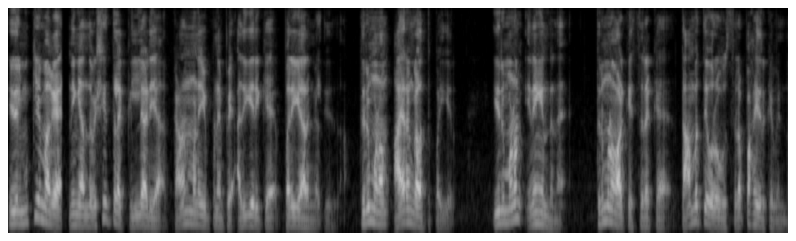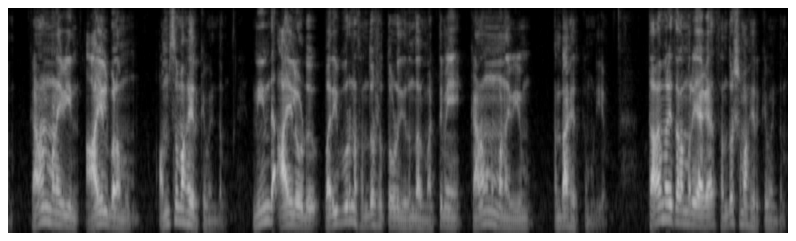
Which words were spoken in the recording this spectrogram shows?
இதில் முக்கியமாக நீங்கள் அந்த விஷயத்தில் கில்லாடியா கணவன் மனைவி பிணைப்பை அதிகரிக்க பரிகாரங்கள் இதுதான். திருமணம் ஆயிரங்காலத்து பயிர். இருமணம் இணைகின்றன. திருமண வாழ்க்கை சிறக்க தாம்பத்திய உறவு சிறப்பாக இருக்க வேண்டும். கணவன் மனைவியின் ஆயுள் பலமும் அம்சமாக இருக்க வேண்டும். நீண்ட ஆயுளோடு பரிபூர்ண சந்தோஷத்தோடு இருந்தால் மட்டுமே கணவனும் மனைவியும் நன்றாக இருக்க முடியும். தலைமுறை தலைமுறையாக சந்தோஷமாக இருக்க வேண்டும்.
